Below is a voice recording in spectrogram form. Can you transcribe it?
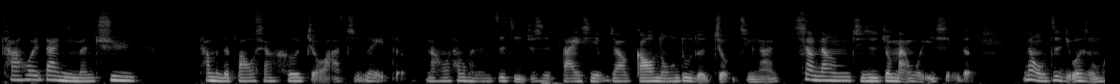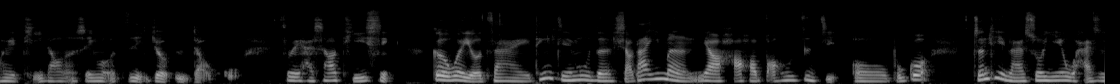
他会带你们去。他们的包厢喝酒啊之类的，然后他们可能自己就是带一些比较高浓度的酒精啊，像这样其实就蛮危险的。那我自己为什么会提到呢？是因为我自己就遇到过，所以还是要提醒各位有在听节目的小大一们，要好好保护自己哦。不过整体来说，业务还是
